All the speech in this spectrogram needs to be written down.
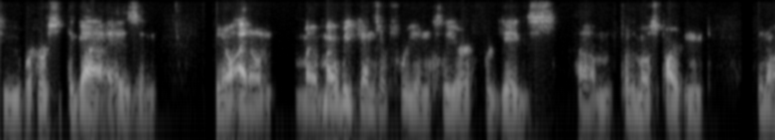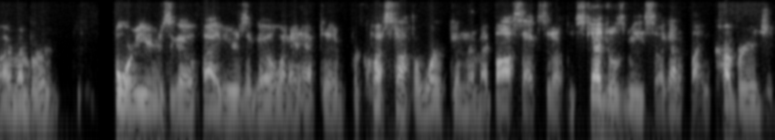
to rehearse with the guys, and you know I don't my my weekends are free and clear for gigs um, for the most part. And you know, I remember four years ago, five years ago, when I'd have to request off of work, and then my boss accidentally schedules me, so I got to find coverage. And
